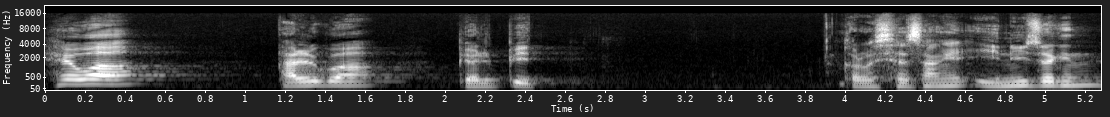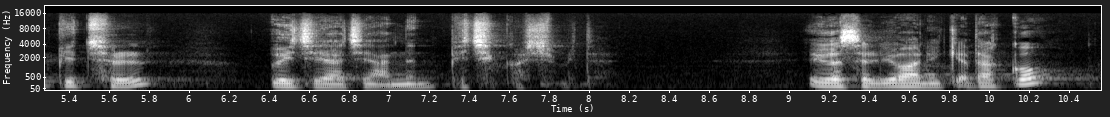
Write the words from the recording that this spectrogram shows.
해와 달과 별빛 그리고 세상의 인위적인 빛을 의지하지 않는 빛인 것입니다. 이것을 요한이 깨닫고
